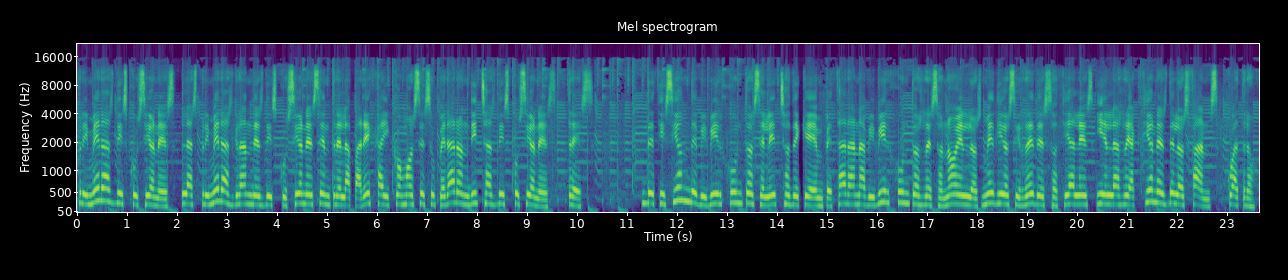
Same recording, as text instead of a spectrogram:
Primeras discusiones, las primeras grandes discusiones entre la pareja y cómo se superaron dichas discusiones. 3. Decisión de vivir juntos El hecho de que empezaran a vivir juntos resonó en los medios y redes sociales, y en las reacciones de los fans. 4.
